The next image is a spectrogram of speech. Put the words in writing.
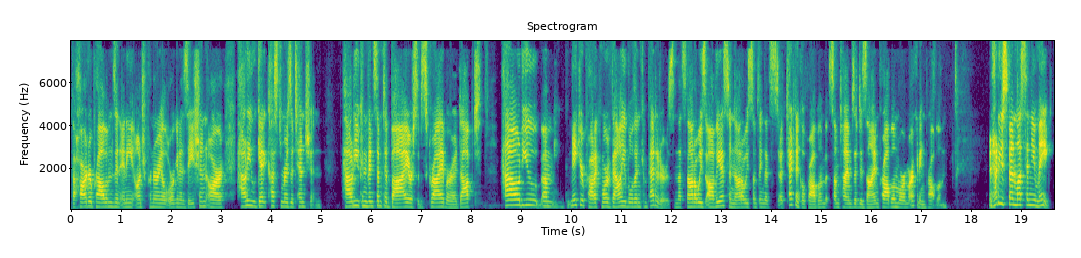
The harder problems in any entrepreneurial organization are how do you get customers' attention? How do you convince them to buy or subscribe or adopt? How do you um, make your product more valuable than competitors? And that's not always obvious and not always something that's a technical problem, but sometimes a design problem or a marketing problem. And how do you spend less than you make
